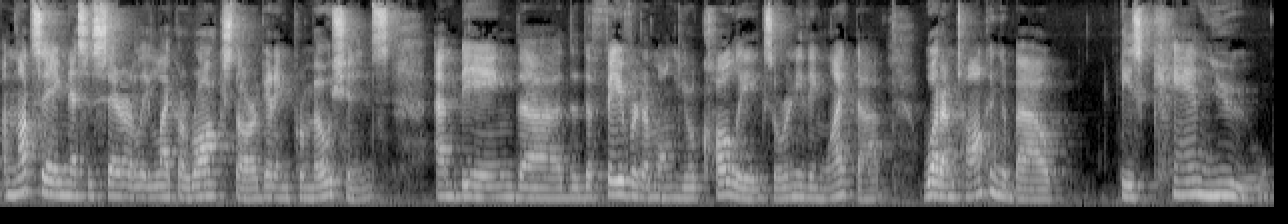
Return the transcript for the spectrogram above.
i'm not saying necessarily like a rock star getting promotions and being the, the, the favorite among your colleagues or anything like that. What I'm talking about is can you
